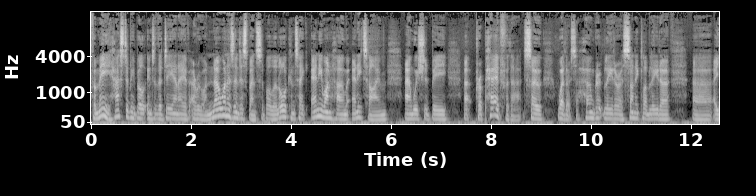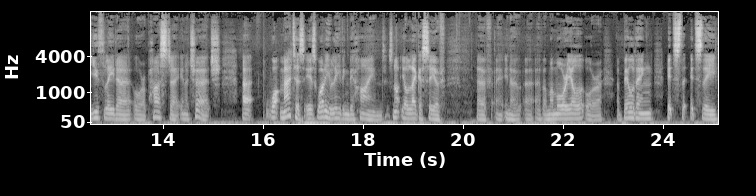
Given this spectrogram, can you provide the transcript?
for me, has to be built into the DNA of everyone. No one is indispensable. The Lord can take anyone home at any time, and we should be uh, prepared for that. So, whether it's a home group leader, a Sunday club leader, uh, a youth leader, or a pastor in a church, uh, what matters is what are you leaving behind? It's not your legacy of of uh, you know uh, of a memorial or a, a, building. It's the it's the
